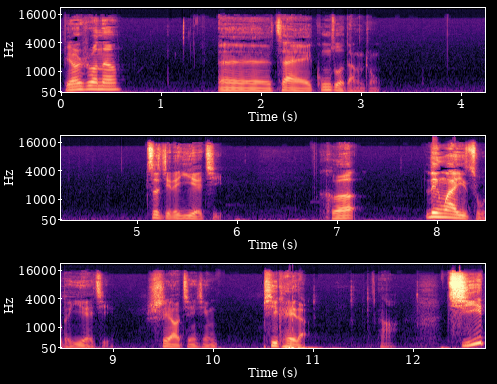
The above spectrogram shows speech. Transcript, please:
比方说呢，呃，在工作当中，自己的业绩和另外一组的业绩是要进行 PK 的啊。即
